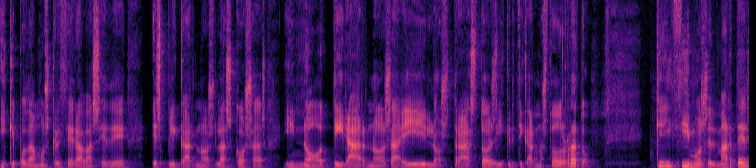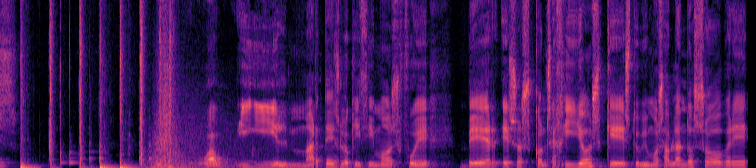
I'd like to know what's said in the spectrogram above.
y que podamos crecer a base de explicarnos las cosas y no tirarnos ahí los trastos y criticarnos todo el rato. ¿Qué hicimos el martes? ¡Wow! Y el martes lo que hicimos fue ver esos consejillos que estuvimos hablando sobre eh,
